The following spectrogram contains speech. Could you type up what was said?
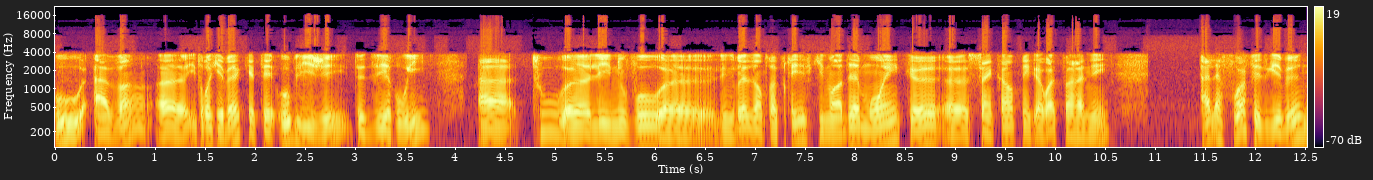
où avant, Hydro-Québec était obligé de dire oui à tous les nouveaux, les nouvelles entreprises qui demandaient moins que 50 mégawatts par année à la fois Fitzgibbon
